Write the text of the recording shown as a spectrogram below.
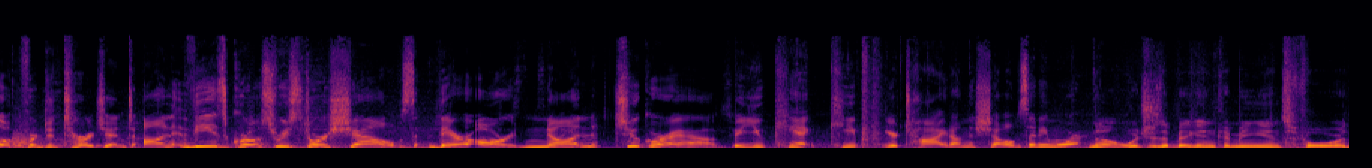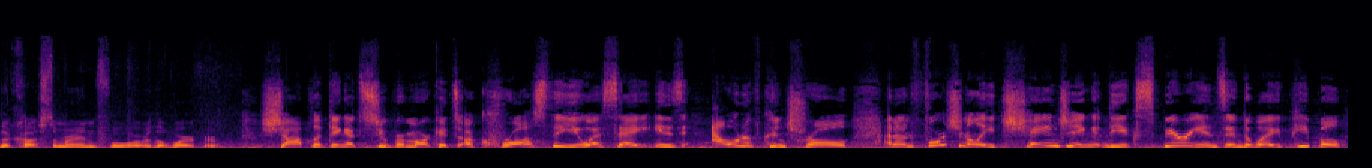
Don't look for detergent on these grocery store shelves. There are none to grab. So you can't keep your Tide on the shelves anymore? No, which is a big inconvenience for the customer and for the worker. Shoplifting at supermarkets across the USA is out of control and unfortunately changing the experience in the way people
